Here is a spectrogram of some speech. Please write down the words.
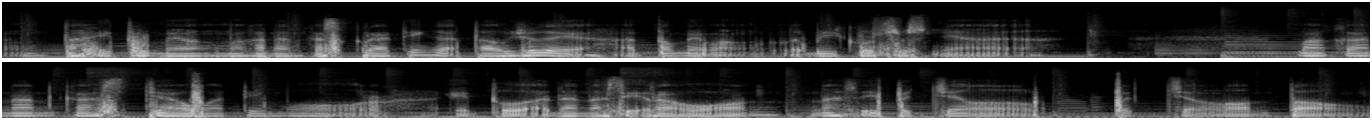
entah itu memang makanan khas Grati nggak tahu juga ya atau memang lebih khususnya makanan khas Jawa Timur. Itu ada nasi rawon nasi pecel pecel lontong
